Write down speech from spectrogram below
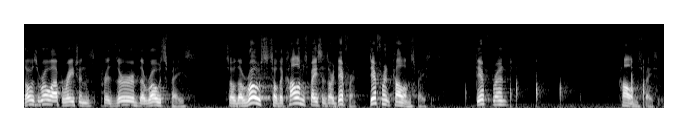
Those row operations preserve the row space. So the rows, so the column spaces are different. Different column spaces. Different column spaces.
